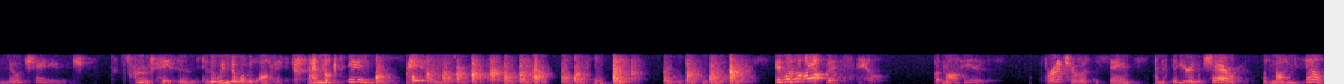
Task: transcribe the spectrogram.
no change. Scrooge hastened to the window of his office and looked in. It was an office still, but not his. The Furniture was the same, and the figure in the chair was not himself.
